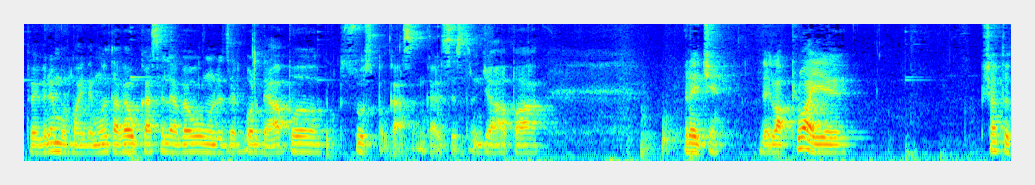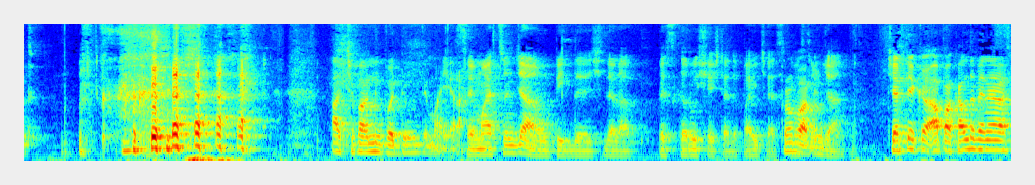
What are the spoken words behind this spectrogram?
pe vremuri mai de mult aveau casele, aveau un rezervor de apă sus pe casă, în care se strângea apa rece, de la ploaie și atât. Altceva nu văd de unde mai era. Se mai strângea un pic de, și de la pescărușii ăștia de pe aici. Se Probabil. Mai strângea. Cert e că apa caldă venea,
